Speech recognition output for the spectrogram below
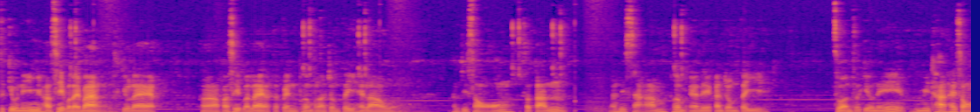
สกิลนี้มีพาสซีฟอะไรบ้าง สกิลแรก อ่า พาสซีฟอันแรกจะเป็นเพิ่มพลังโจมตีให้เรา อันที่สองสตัน อันที่สามเพิ่มแอเรียการโจมตี ส่วนสกิลนี้มีธาตุให้สอง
